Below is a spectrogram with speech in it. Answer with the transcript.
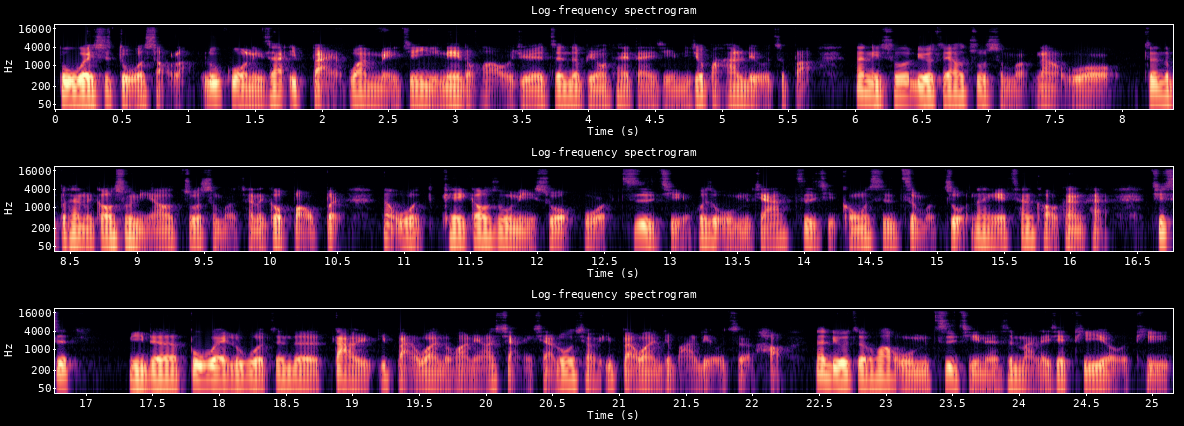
部位是多少了？如果你在一百万美金以内的话，我觉得真的不用太担心，你就把它留着吧。那你说留着要做什么？那我真的不太能告诉你要做什么才能够保本。那我可以告诉你说我自己或者我们家自己公司怎么做，那也参考看看。其实你的部位如果真的大于一百万的话，你要想一下；如果小于一百万，你就把它留着。好，那留着的话，我们自己呢是买了一些 T O T。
